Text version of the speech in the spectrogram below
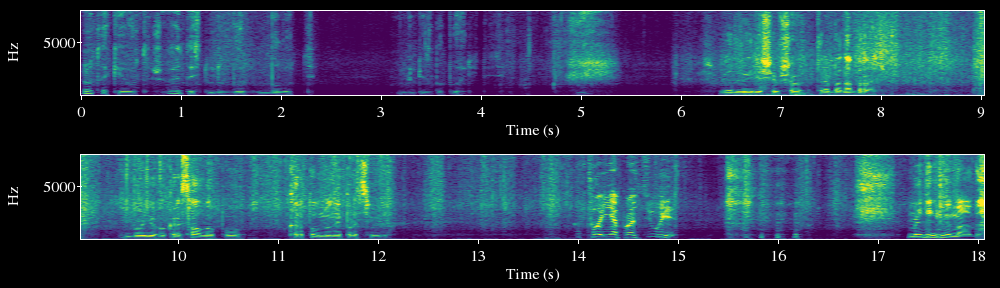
Ну таке от, живе десь тут в бол- в болотці. Вилізла погрітися. Швед вирішив, що треба набрати. Бо його кресало по картону не працює. А твоє працює. Мені не треба.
